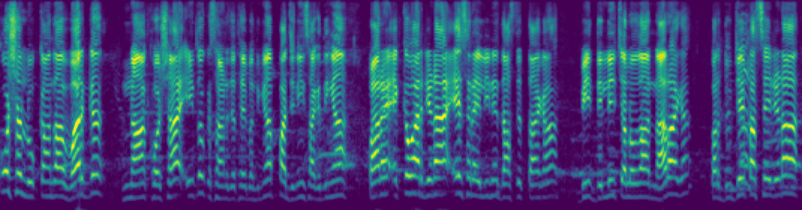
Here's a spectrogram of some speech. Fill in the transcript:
ਕੁਝ ਲੋਕਾਂ ਦਾ ਵਰਗ ਨਾ ਖੁਸ਼ ਆ। ਇਹ ਤੋਂ ਕਿਸਾਨ ਜਥੇਬੰਦੀਆਂ ਭੱਜ ਨਹੀਂ ਸਕਦੀਆਂ। ਪਰ ਇੱਕ ਵਾਰ ਜਿਹੜਾ ਇਸ ਰੈਲੀ ਨੇ ਦੱਸ ਦਿੱਤਾਗਾ ਵੀ ਦਿੱਲੀ ਚਲੋ ਦਾ ਨਾਰਾ ਹੈਗਾ, ਪਰ ਦੂਜੇ ਪਾਸੇ ਜਿਹੜਾ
